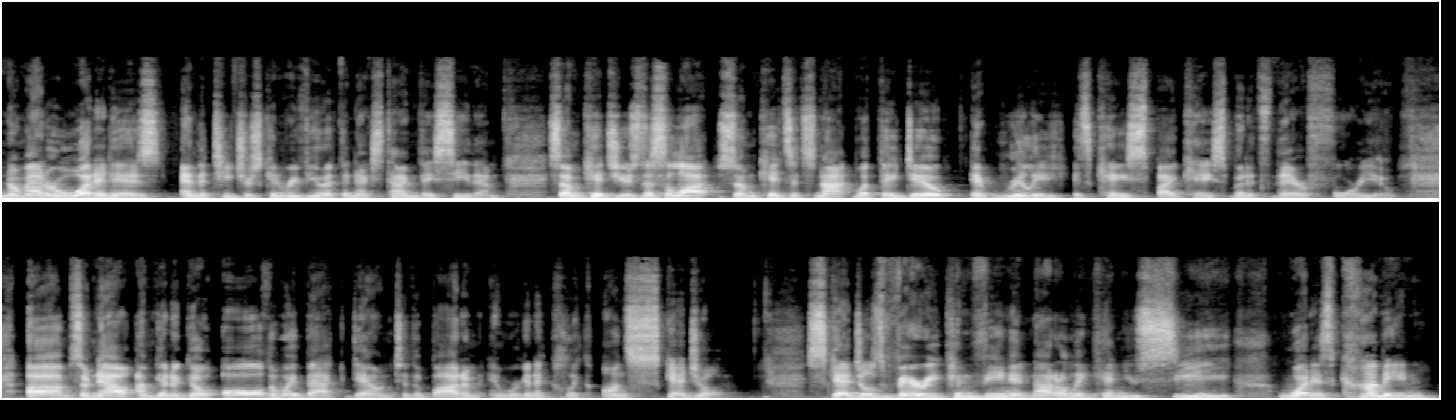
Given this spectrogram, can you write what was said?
no matter what it is, and the teachers can review it the next time they see them. Some kids use this a lot, some kids, it's not what they do. It really is case by case, but it's there for you. Um, so now I'm gonna go all the way back down to the bottom, and we're gonna click on schedule. Schedule's very convenient. Not only can you see what is coming,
